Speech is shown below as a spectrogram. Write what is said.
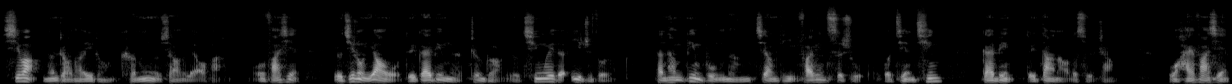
希望能找到一种可能有效的疗法。我发现有几种药物对该病的症状有轻微的抑制作用，但它们并不能降低发病次数或减轻该病对大脑的损伤。我还发现，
